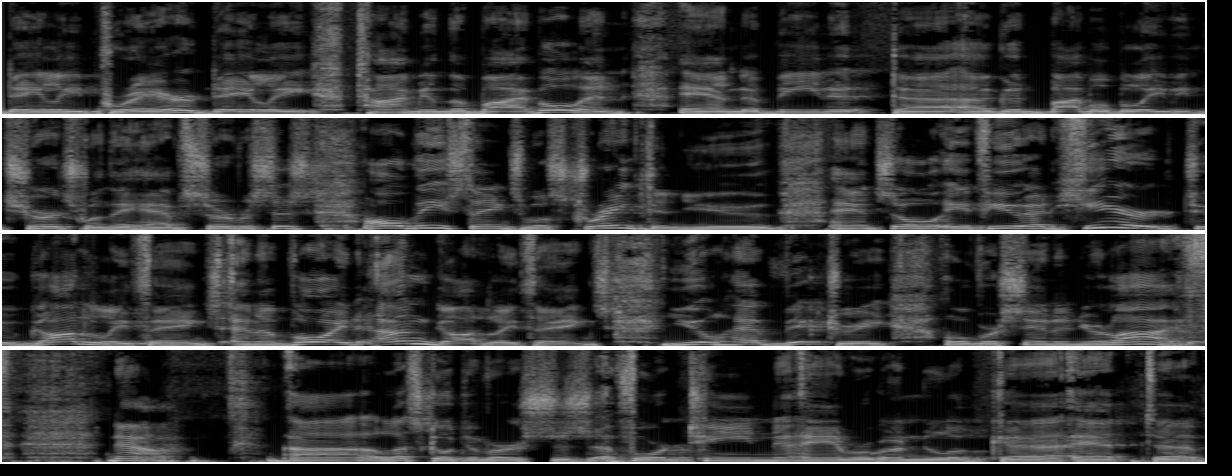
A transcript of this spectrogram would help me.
daily prayer daily time in the Bible, and and uh, being at uh, a good Bible believing church when they have services. All these things will strengthen you. And so, if you adhere to godly things and avoid ungodly things, you'll have victory over sin in your life. Now, uh, let's go to verses 14, and we're going to look uh, at uh,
